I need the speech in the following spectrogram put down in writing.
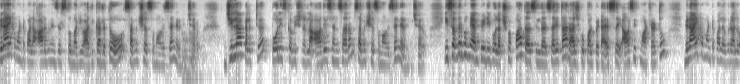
వినాయక మంటపాల ఆర్గనైజర్స్తో మరియు అధికారులతో సమీక్షా సమావేశాన్ని నిర్వహించారు. జిల్లా కలెక్టర్ పోలీస్ కమిషనర్ల ఆదేశానుసారం సమీక్షా సమావేశాన్ని నిర్వహించారు. ఈ సందర్భంగా ఎంపీడీఓ లక్ష్మప్ప తహసీల్దార్ సరిత రాజగోపాల్పేట ఎస్ఐ ఆసిఫ్ మాట్లాడుతూ వినాయక మంటపాల వివరాలు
